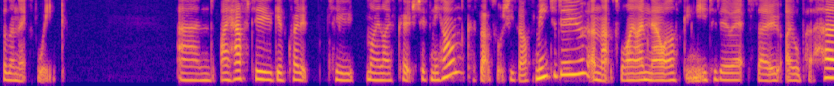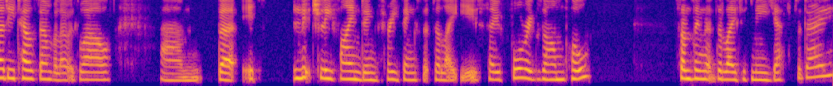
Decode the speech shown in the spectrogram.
for the next week. And I have to give credit to my life coach Tiffany Hahn because that's what she's asked me to do, and that's why I'm now asking you to do it. So I will put her details down below as well. Um, but it's literally finding three things that delight you. So, for example, something that delighted me yesterday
